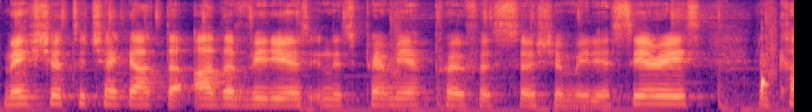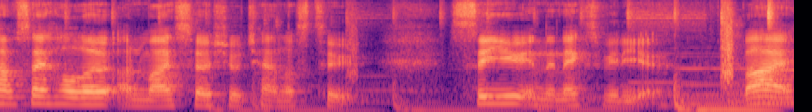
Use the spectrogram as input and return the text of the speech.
Make sure to check out the other videos in this Premiere Pro for social media series and come say hello on my social channels too. See you in the next video. Bye!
